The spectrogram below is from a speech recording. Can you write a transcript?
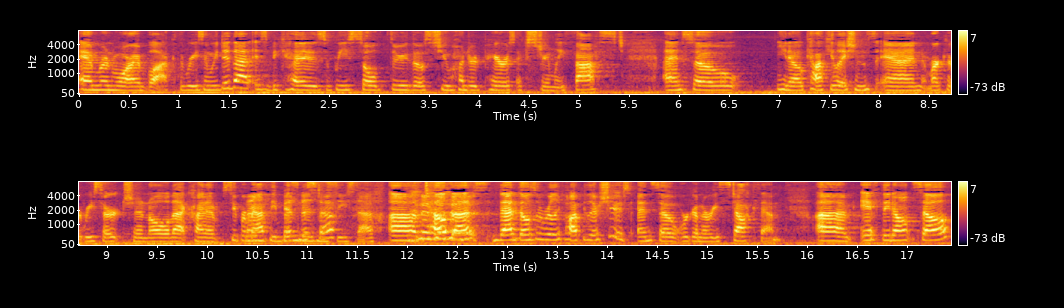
and Renoir in black. The reason we did that is because we sold through those 200 pairs extremely fast, and so you know calculations and market research and all of that kind of super mathy business stuff stuff. um, tells us that those are really popular shoes, and so we're going to restock them. Um, if they don't sell,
